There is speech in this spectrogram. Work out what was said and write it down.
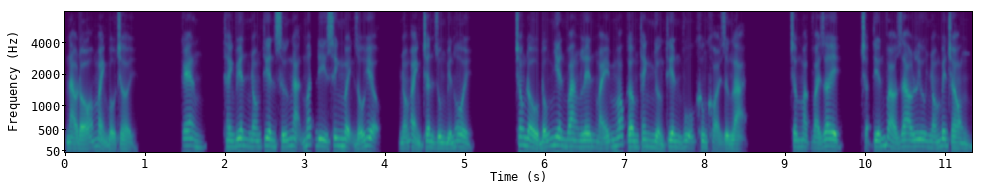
nào đó mảnh bầu trời. Keng, thành viên nhóm thiên sứ ngạn mất đi sinh mệnh dấu hiệu, nhóm ảnh chân dung biến hôi. Trong đầu đống nhiên vang lên máy móc âm thanh nhường thiên vũ không khỏi dừng lại. Trầm mặc vài giây, chợt tiến vào giao lưu nhóm bên trong,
